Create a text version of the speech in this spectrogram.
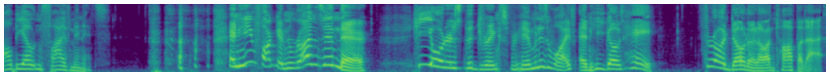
I'll be out in 5 minutes." and he fucking runs in there. He orders the drinks for him and his wife, and he goes, Hey, throw a donut on top of that.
